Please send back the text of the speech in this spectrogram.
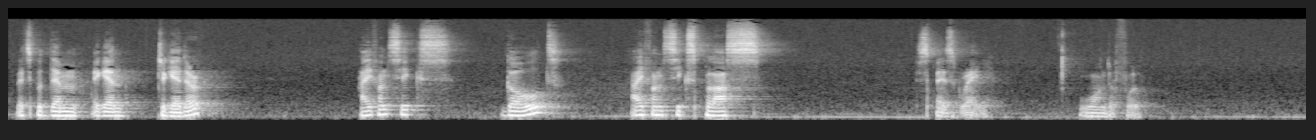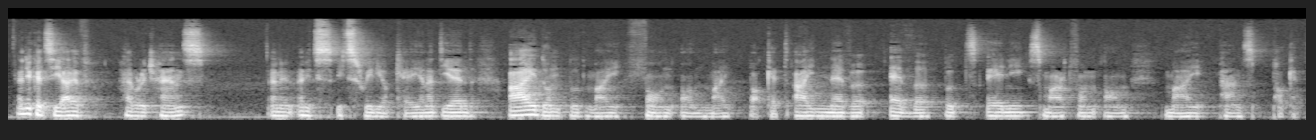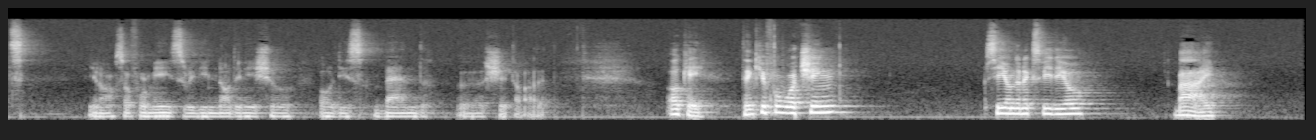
Let's put them again together. iPhone 6 Gold, iPhone 6 Plus Space Gray. Wonderful. And you can see I have average hands and, and it's, it's really okay. And at the end, I don't put my phone on my pocket. I never ever put any smartphone on my pants pockets. You know, so for me it's really not an issue, all this band uh, shit about it. Okay, thank you for watching. See you on the next video. Bye.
